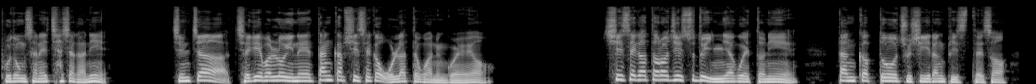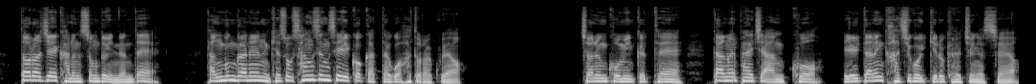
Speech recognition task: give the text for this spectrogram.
부동산에 찾아가니 진짜 재개발로 인해 땅값 시세가 올랐다고 하는 거예요. 시세가 떨어질 수도 있냐고 했더니 땅값도 주식이랑 비슷해서 떨어질 가능성도 있는데 당분간은 계속 상승세일 것 같다고 하더라고요. 저는 고민 끝에 땅을 팔지 않고 일단은 가지고 있기로 결정했어요.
